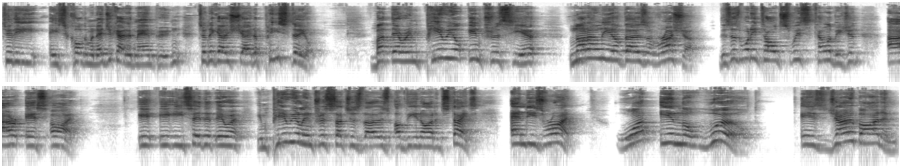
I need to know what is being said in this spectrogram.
to the, he's called him an educated man, Putin, to negotiate a peace deal. But there are imperial interests here, not only of those of Russia. This is what he told Swiss television, RSI. He said that there were imperial interests such as those of the United States. And he's right. What in the world is Joe Biden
